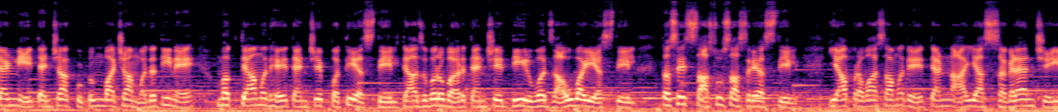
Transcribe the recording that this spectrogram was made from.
त्यांनी त्यांच्या कुटुंबाच्या मदतीने मग त्यामध्ये त्यांचे पती असतील त्याचबरोबर त्यांचे दीर व जाऊबाई असतील तसेच सासू सासरे असतील. या प्रवासामध्ये त्यांना या सगळ्यांची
